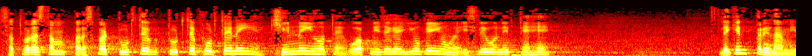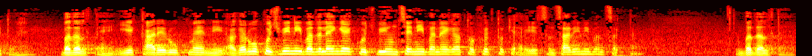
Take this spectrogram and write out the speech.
सत्वर स्तंभ परस्पर टूटते टूटते फूटते नहीं है। क्षीण नहीं होते हैं। वो अपनी जगह यूँ के यूँ है, इसलिए वो नित्य हैं। लेकिन परिणामी तो है। बदलते हैं। ये कार्य रूप में नहीं, अगर वो कुछ भी नहीं बदलेंगे, कुछ भी उनसे नहीं बनेगा तो फिर तो क्या है? ये संसार ही नहीं बन सकता है। बदलते हैं।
